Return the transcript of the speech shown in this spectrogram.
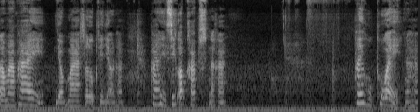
ต่อมาไพ่เดี๋ยวมาสรุปทีเดียวนะคะไพ่ Six of Cups นะคะไพ่หกถ้วยนะคะ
